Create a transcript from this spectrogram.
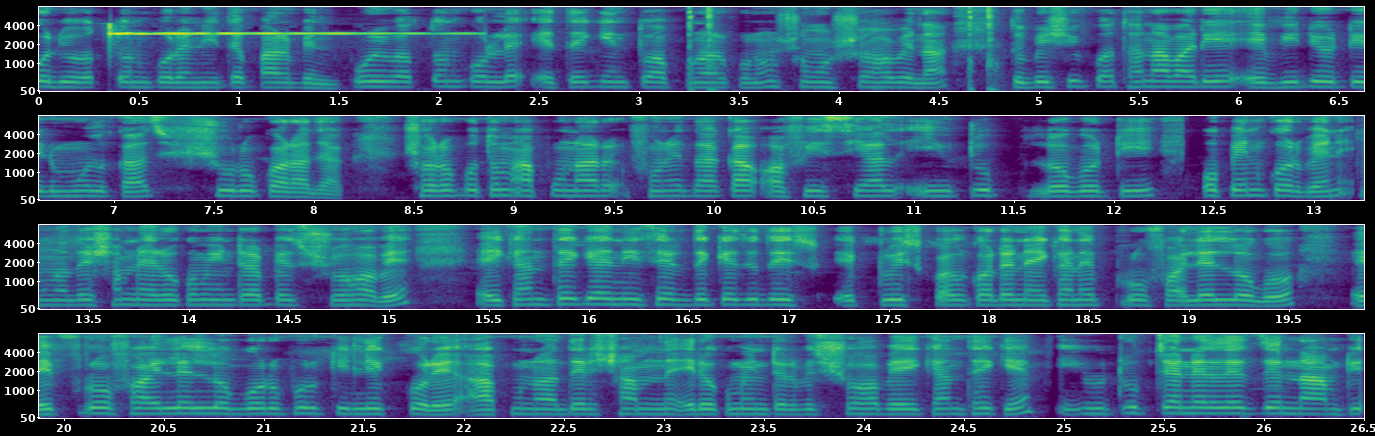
পরিবর্তন করে নিতে পারবেন। পরিবর্তন করলে এতে কিন্তু আপনার কোনো সমস্যা হবে না। তো বেশি কথা না বাড়িয়ে এই ভিডিওটির মূল কাজ শুরু করা যাক। সর্বপ্রথম আপনার ফোনে থাকা অফিসিয়াল ইউটিউব লোগোটি ওপেন করবেন। আপনাদের সামনে এরকম ইন্টারফেস শো হবে। এইখান থেকে নিচের দিকে যদি একটু স্ক্রল করেন, এখানে প্রোফাইলের লোগো এই প্রোফাইলের লোগোর উপর ক্লিক করে আপনাদের সামনে এরকম ইন্টারফেস শো হবে এইখান থেকে। ইউটিউব চ্যানেলের যে নামটি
